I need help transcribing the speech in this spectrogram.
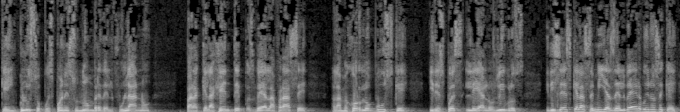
que incluso pues pone su nombre del fulano, para que la gente pues vea la frase, a lo mejor lo busque y después lea los libros y dice, es que las semillas del verbo y no sé qué.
